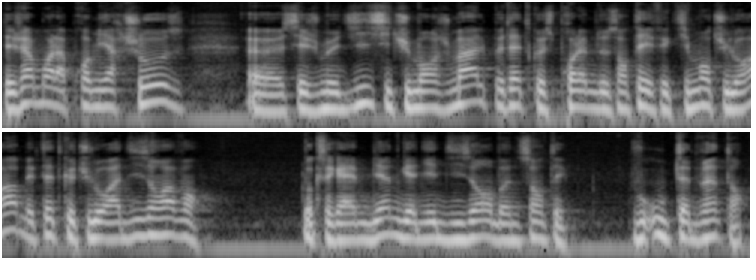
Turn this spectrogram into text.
déjà, moi, la première chose, euh, c'est je me dis, si tu manges mal, peut-être que ce problème de santé, effectivement, tu l'auras, mais peut-être que tu l'auras 10 ans avant. Donc c'est quand même bien de gagner 10 ans en bonne santé. Ou peut-être 20 ans.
